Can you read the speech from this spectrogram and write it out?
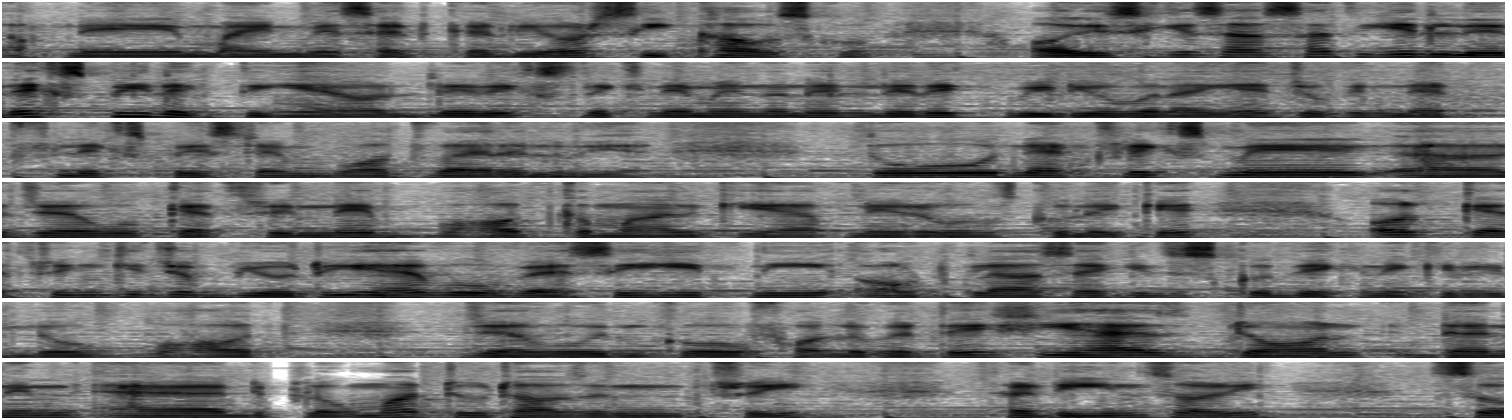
अपने माइंड में सेट कर लिया और सीखा उसको। और इसी के साथ साथ ये लिरिक्स भी लिखती हैं और लिरिक्स लिखने में इन्होंने लिरिक वीडियो बनाई है जो कि नेटफ्लिक्स पे इस टाइम बहुत वायरल हुई है। तो नेटफ्लिक्स में जो है वो कैथरीन ने बहुत कमाल किया अपने रोल्स को लेके और कैथरीन की जो ब्यूटी है वो वैसे ही इतनी आउट क्लास है कि जिसको देखने के लिए लोग बहुत जो है वो इनको फॉलो करते हैं। She has done done in diploma 2003 13 sorry so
